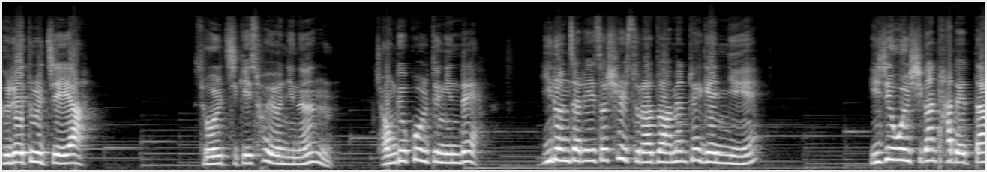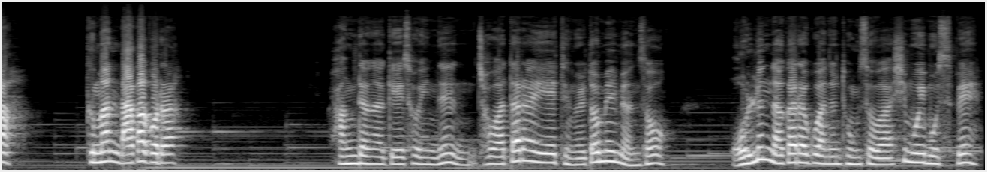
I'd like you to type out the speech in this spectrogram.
그래 둘째야. 솔직히 소연이는 전교 꼴등인데 이런 자리에서 실수라도 하면 되겠니? 이제 올 시간 다 됐다. 그만 나가거라. 황당하게 서 있는 저와 딸아이의 등을 떠밀면서 얼른 나가라고 하는 동서와 시모의 모습에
